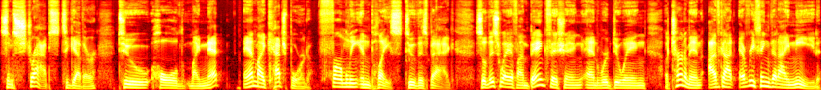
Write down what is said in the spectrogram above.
some straps together to hold my net and my catchboard firmly in place to this bag. So this way, if I'm bank fishing and we're doing a tournament, I've got everything that I need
